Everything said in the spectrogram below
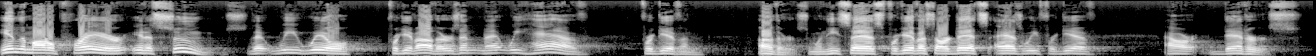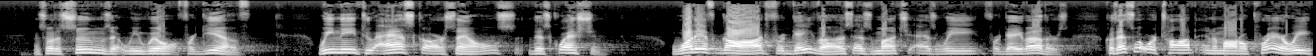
In the model prayer, it assumes that we will forgive others and that we have forgiven others. When he says, Forgive us our debts as we forgive our debtors. And so it assumes that we will forgive. We need to ask ourselves this question What if God forgave us as much as we forgave others? Because that's what we're taught in a model prayer. We,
